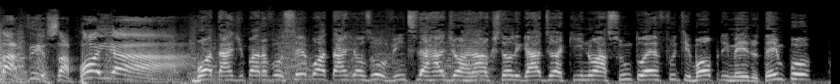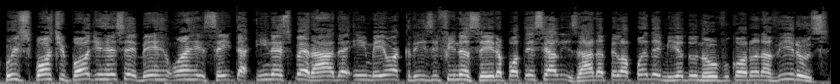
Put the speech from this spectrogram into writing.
Davi Saboia. Boa tarde para você, boa tarde aos ouvintes da Rádio Jornal que estão ligados aqui no assunto é futebol primeiro tempo. O esporte pode receber uma receita inesperada em meio à crise financeira potencializada pela pandemia do novo coronavírus.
